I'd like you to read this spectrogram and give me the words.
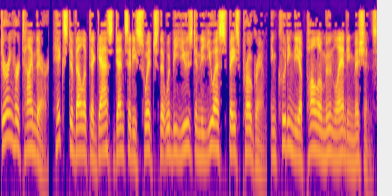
During her time there, Hicks developed a gas density switch that would be used in the U.S. space program, including the Apollo moon landing missions.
